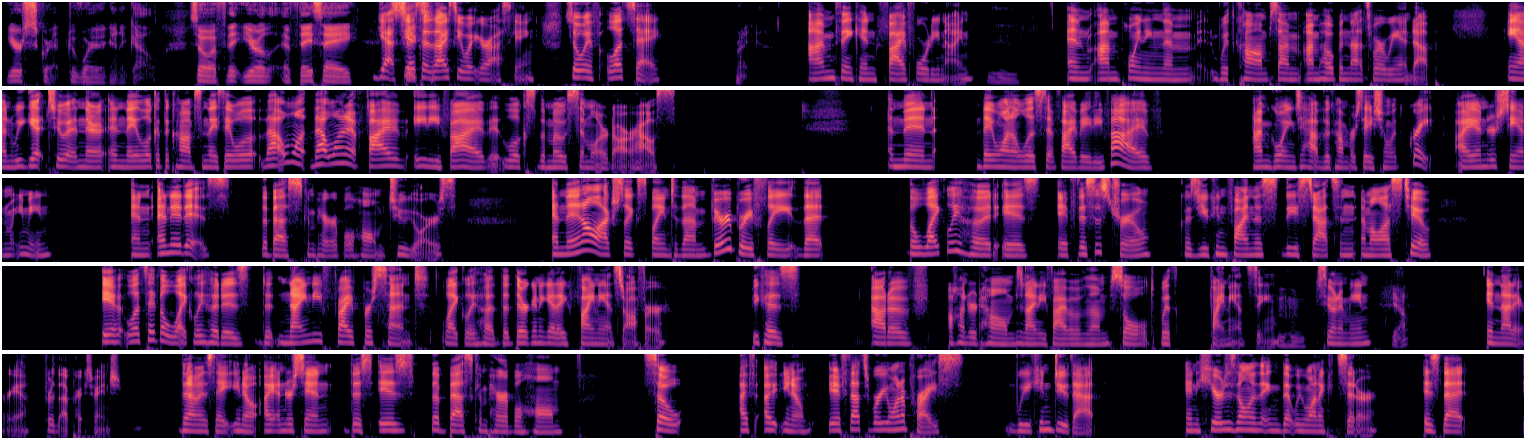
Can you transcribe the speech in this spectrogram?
your script of where you're going to go so if the, you're if they say Yes, six- yes, I see what you're asking. So if let's say right I'm thinking 549 Mhm. and I'm pointing them with comps. I'm I'm hoping that's where we end up. And we get to it and they and they look at the comps and they say, "Well, that one that one at 585, it looks the most similar to our house." And then they want to list at 585. I'm going to have the conversation with, "Great. I understand what you mean." And and it is the best comparable home to yours. And then I'll actually explain to them very briefly that the likelihood is if this is true, because you can find this these stats in MLS too. If let's say the likelihood is that 95% likelihood that they're going to get a financed offer because out of 100 homes, 95 of them sold with financing. Mhm. See what I mean? yeah in that area for that price range. Then I'm going to say, you know, I understand this is the best comparable home. So, I, I, you know, if that's where you want to price, we can do that. And here's the only thing that we want to consider is that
